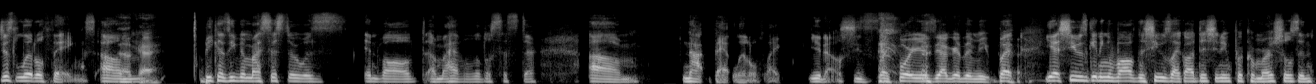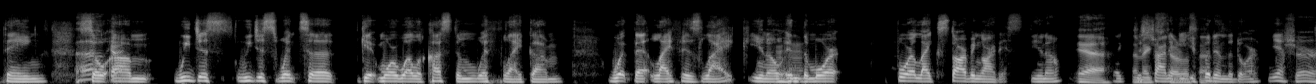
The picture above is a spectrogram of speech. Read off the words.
just little things. Um okay. Because even my sister was involved. Um, I have a little sister, um, not that little, like you know, she's like four years younger than me. But yeah, she was getting involved, and she was like auditioning for commercials and things. So Okay. um, we just we just went to get more well accustomed with like um what that life is like, you know, in Mhm. the more for like starving artists, you know, yeah, like just trying to get your foot in the door. Yeah, Sure.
